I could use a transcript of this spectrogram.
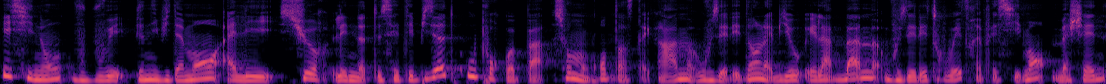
Et sinon, vous pouvez bien évidemment aller sur les notes de cet épisode ou pourquoi pas sur mon compte Instagram. Vous allez dans la bio et là, bam, vous allez trouver très facilement ma chaîne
